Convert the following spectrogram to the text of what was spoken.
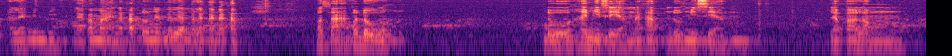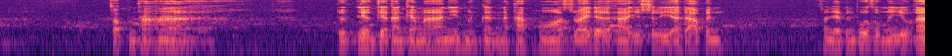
ดอะไรมันมีหลายความหมายนะครับ โดูในเรื่องกันแล้วกันนะครับ ข้อสามก็ดู ดูให้มีเสียงนะครับ ดูมีเสียง แล้วก็ลองตอบคำถามอ่าจุดเรื่องเกี่ยวกับการแข่งม้านี่เหมือนกันนะครับ horse rider are usually adult เป็นส่วนใหญ่เป็นผู้สูงอายุอ่า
